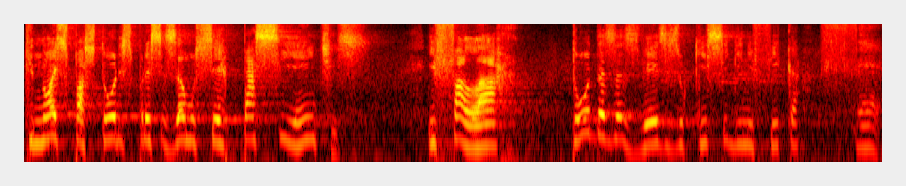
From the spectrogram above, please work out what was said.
que nós pastores precisamos ser pacientes e falar todas as vezes o que significa fé.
